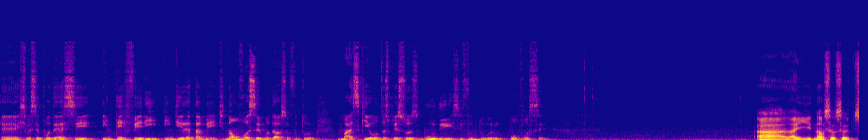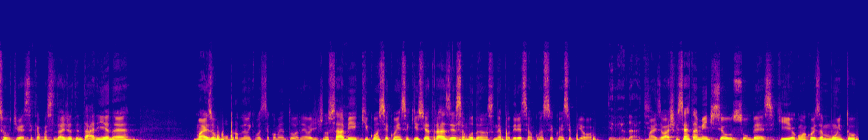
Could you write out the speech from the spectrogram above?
é, se você pudesse interferir indiretamente, não você mudar o seu futuro, mas que outras pessoas mudem esse futuro por você. Ah, aí, não, se eu, se eu- se eu tivesse essa capacidade eu tentaria, né? Mas o, o problema é que você comentou, né? A gente não sabe que consequência que isso ia trazer, essa mudança, né? Poderia ser uma consequência pior. É verdade. Mas eu acho que certamente se eu soubesse que alguma coisa muito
